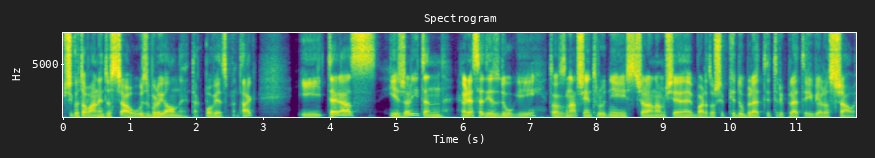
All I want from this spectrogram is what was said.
przygotowany do strzału, uzbrojony, tak powiedzmy, tak? I teraz, jeżeli ten reset jest długi, to znacznie trudniej strzela nam się bardzo szybkie dublety, triplety i wielostrzały.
